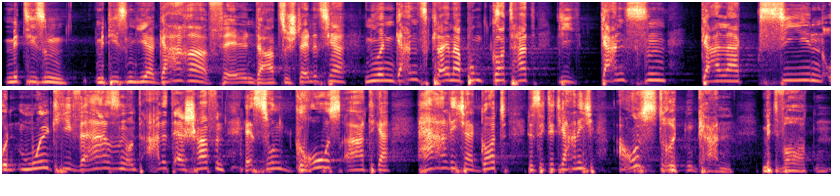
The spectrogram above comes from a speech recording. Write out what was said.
mit diesem mit diesen Niagara-Fällen darzustellen, ist ja nur ein ganz kleiner Punkt. Gott hat die ganzen Galaxien und Multiversen und alles erschaffen. Er ist so ein großartiger, herrlicher Gott, dass ich das ja nicht ausdrücken kann mit Worten.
